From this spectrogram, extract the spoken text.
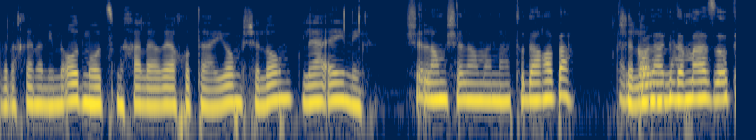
ולכן אני מאוד מאוד שמחה לארח אותה היום. שלום, לאה עיני. שלום, שלום, ענת, תודה רבה. שלום על כל ההקדמה הזאת.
